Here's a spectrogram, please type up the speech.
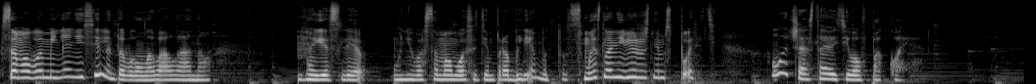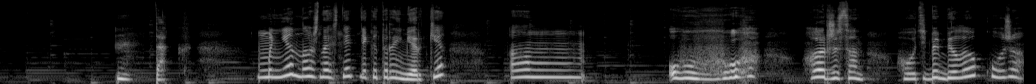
Самого меня не сильно-то волновало оно. Но если у него самого с этим проблемы, то смысла не вижу с ним спорить. Лучше оставить его в покое. Так, мне нужно снять некоторые мерки. Эм... Ого... Хаджи-сан, а у тебя белая кожа.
